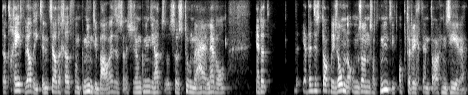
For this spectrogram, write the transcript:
dat geeft wel iets. En hetzelfde geldt voor een community bouwen. Dus als je zo'n community had, zoals toen bij High Level, ja, dat, ja, dat is toch bijzonder om zo'n soort community op te richten en te organiseren.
